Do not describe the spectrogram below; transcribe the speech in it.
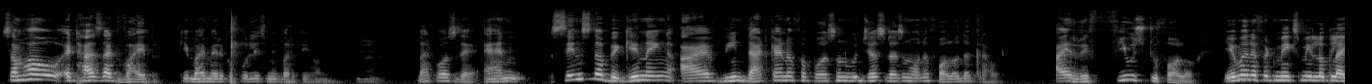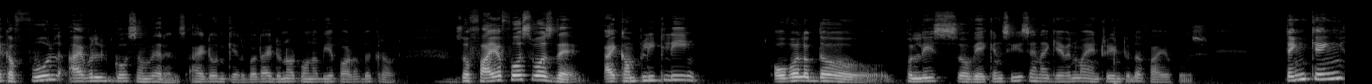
somehow it has that vibe कि भाई मेरे को पुलिस में भर्ती होना है that was there and since the beginning i've been that kind of a person who just doesn't want to follow the crowd i refuse to follow even if it makes me look like a fool i will go somewhere else i don't care but i do not want to be a part of the crowd so fire force was there i completely overlooked the police uh, vacancies and I gave in my entry into the fire force. Thinking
